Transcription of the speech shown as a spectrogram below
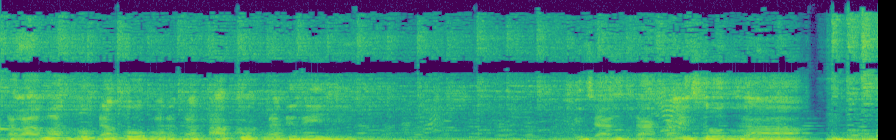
Salamat kung dako nga nakatapok na diri. Bisan sa kalisod sa Abang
